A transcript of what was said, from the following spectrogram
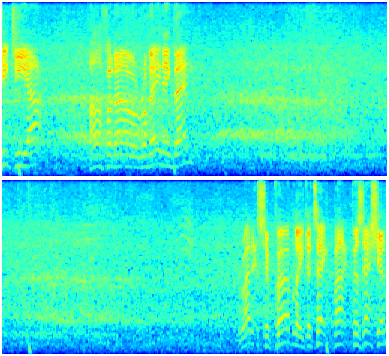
Dzhikiya. Half an hour remaining then. Read it superbly to take back possession.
